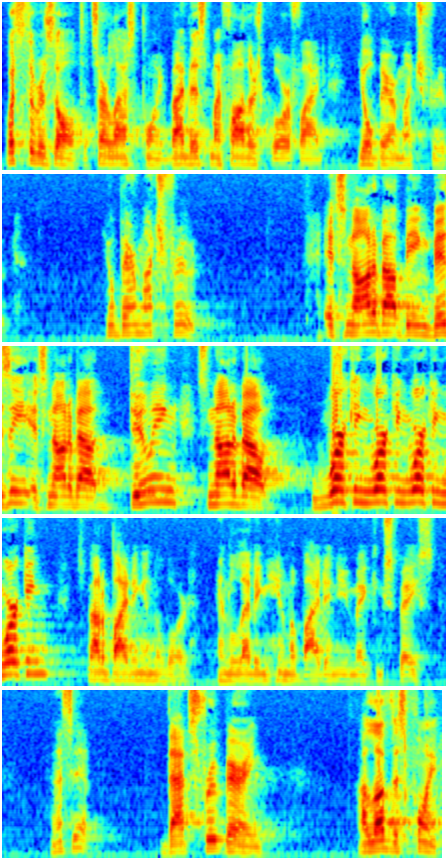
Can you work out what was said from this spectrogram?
What's the result? It's our last point. By this, my Father is glorified. You'll bear much fruit. You'll bear much fruit. It's not about being busy. It's not about doing. It's not about working, working, working, working. It's about abiding in the Lord and letting Him abide in you, making space. And that's it. That's fruit bearing. I love this point.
